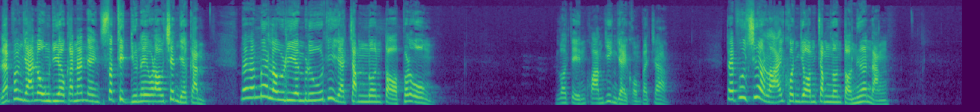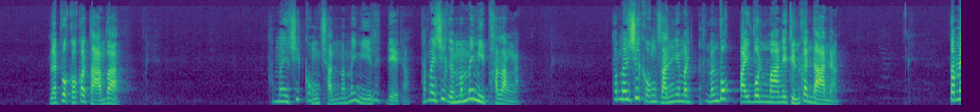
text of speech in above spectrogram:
และพระวิญญาณองค์เดียวกันนั้นเองสถิตอยู่ในเราเช่นเดียวกันดังนั้นเมื่อเราเรียนรู้ที่จะจำนนต่อพระองค์ เราจะเห็นความยิ่งใหญ่ของพระเจ้า แต่ผู้เชื่อหลายคนยอมจำนนต่อเนื้อหนัง และพวกเขาก็ถามว่าทำไมชีวิตของฉันมันไม่มีฤทธิ์เดชอะทำไมชีวิตมันไม่มีพลังอะทำไมชีวิตของฉันเนี่ยมันมันวกไปวนมาในถึงกันดานอะทำไม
